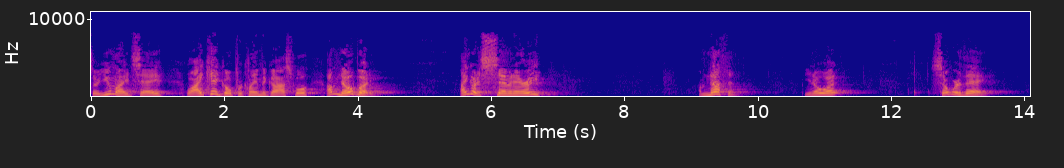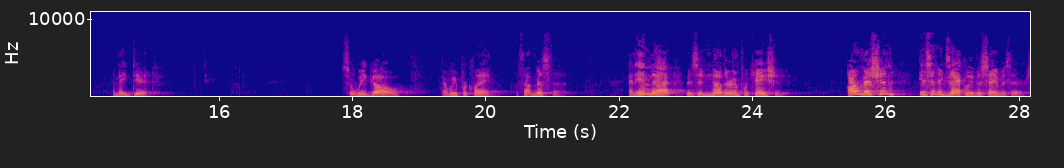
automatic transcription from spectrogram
So you might say, well, I can't go proclaim the gospel. I'm nobody. I can go to seminary. I'm nothing. You know what? So were they. And they did. So we go and we proclaim. Let's not miss that. And in that, there's another implication. Our mission isn't exactly the same as theirs.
